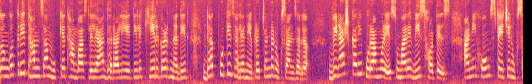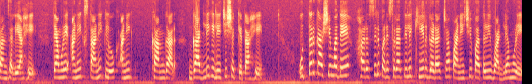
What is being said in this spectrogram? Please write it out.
गंगोत्री धामचा मुख्य थांबा असलेल्या धराली येथील खीरगड नदीत ढगफुटी झाल्याने प्रचंड नुकसान झालं. विनाशकारी पुरामुळे सुमारे वीस हॉटेल्स आणि होमस्टेचे नुकसान झाले आहे. त्यामुळे अनेक स्थानिक लोक आणि कामगार गाडली गेल्याची शक्यता आहे. उत्तर काशीमध्ये हरसिल परिसरातील खीरगडाच्या पाण्याची पातळी वाढल्यामुळे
